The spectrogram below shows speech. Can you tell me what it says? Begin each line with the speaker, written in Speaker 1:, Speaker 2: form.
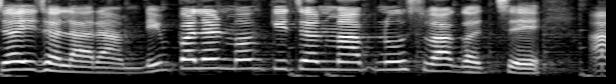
Speaker 1: જય જલારામ. ડિમ્પલ એન્ડ મમ કિચનમાં આપનું સ્વાગત છે.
